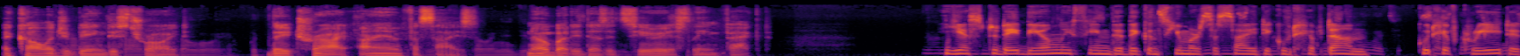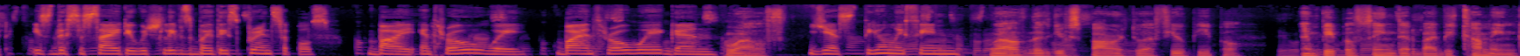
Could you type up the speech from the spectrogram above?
ecology being destroyed. They try, I emphasize. Nobody does it seriously, in fact. Yesterday, the only thing that the consumer society could have done, could have created, is the society which lives by these principles buy and throw away, buy and throw away again. Wealth. Yes, the only thing. Wealth that gives power to a few people. And people think that by becoming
